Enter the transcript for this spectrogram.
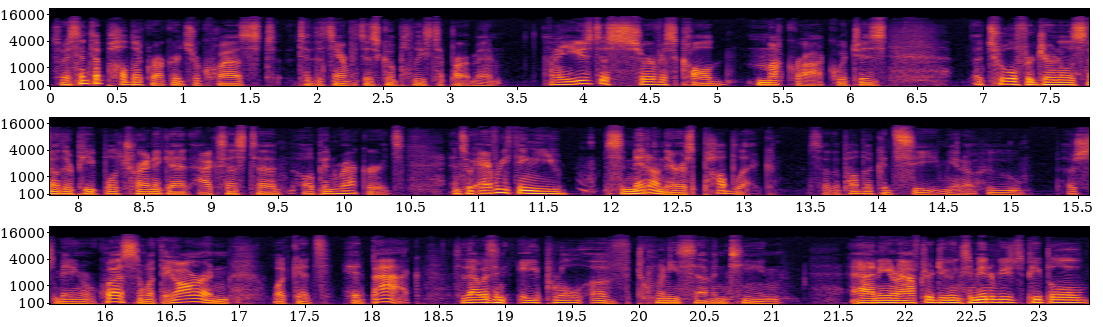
So I sent a public records request to the San Francisco Police Department and I used a service called Muckrock, which is a tool for journalists and other people trying to get access to open records. And so everything you submit on there is public. So the public could see, you know, who are submitting requests and what they are and what gets hit back. So that was in April of 2017. And, you know, after doing some interviews with people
